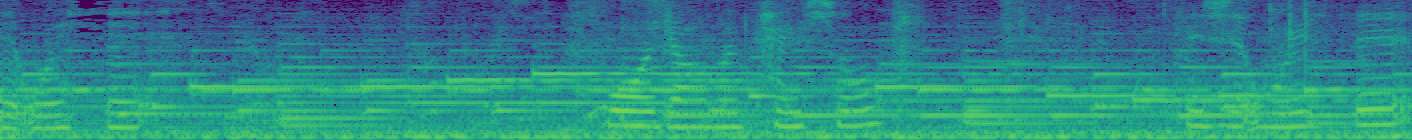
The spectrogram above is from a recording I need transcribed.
it worth it? Four dollar pencil. Is it worth it?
